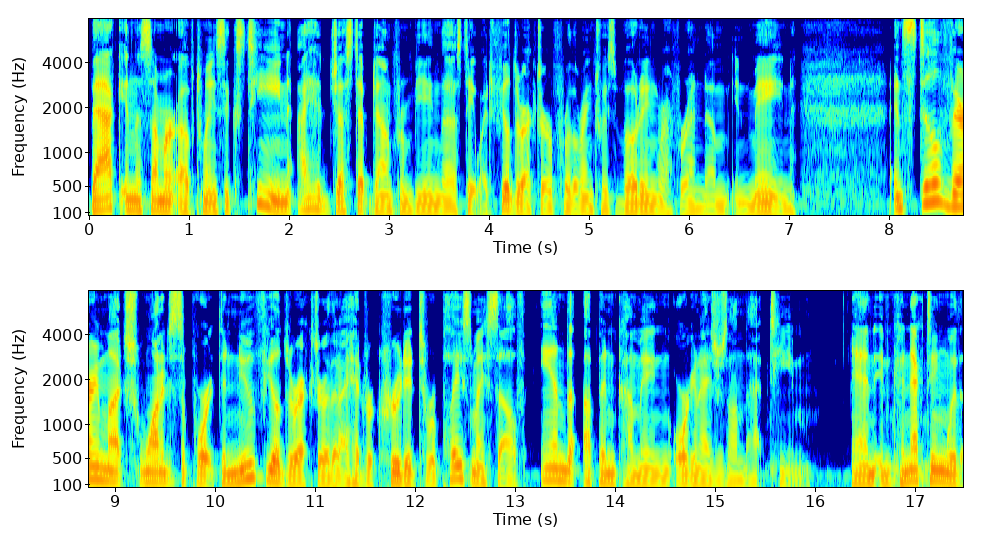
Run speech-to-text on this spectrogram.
Back in the summer of 2016, I had just stepped down from being the statewide field director for the ranked choice voting referendum in Maine and still very much wanted to support the new field director that I had recruited to replace myself and the up and coming organizers on that team. And in connecting with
